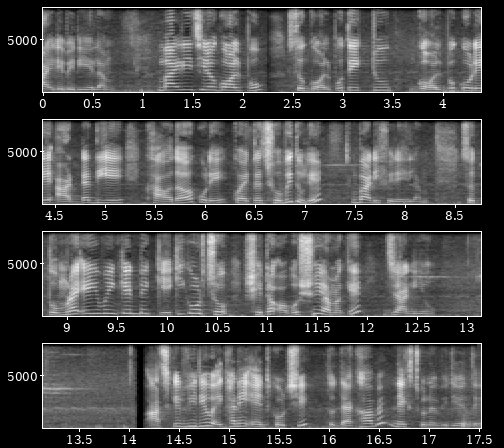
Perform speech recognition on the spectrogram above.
বাইরে বেরিয়ে এলাম। বাইরেই ছিল গল্প। সো গল্পতে একটু গল্প করে, আড্ডা দিয়ে খাওয়া দাওয়া করে কয়েকটা ছবি তুলে বাড়ি ফিরে এলাম। সো তোমরা এই উইকেন্ডে কে কী করছ সেটা অবশ্যই আমাকে জানিও। আজকের ভিডিও এখানেই এন্ড করছি। তো দেখা হবে নেক্সট কোনো ভিডিওতে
